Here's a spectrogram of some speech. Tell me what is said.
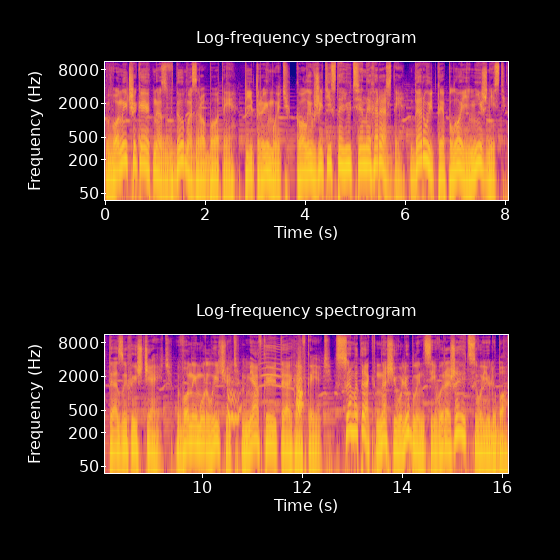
Вони чекають нас вдома з роботи, підтримують, коли в житті стаються негаразди, дарують тепло і ніжність та захищають. Вони мурличуть, мявкають та гавкають. Саме так наші улюбленці виражають свою любов.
